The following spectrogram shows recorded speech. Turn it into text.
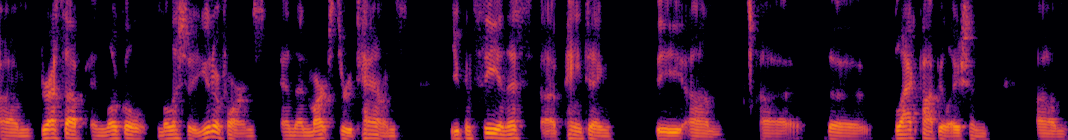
um, dress up in local militia uniforms and then march through towns. You can see in this uh, painting the um, uh, the black population, um,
